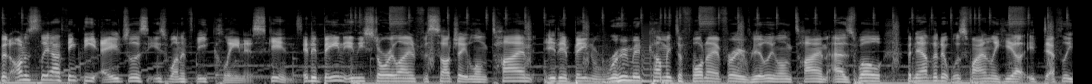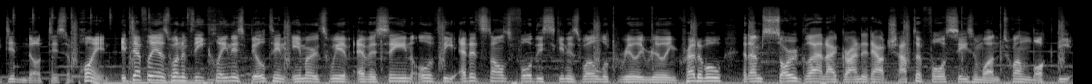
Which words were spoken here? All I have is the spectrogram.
but honestly I think the Ageless is one of the cleanest skins. It had been in the storyline for such a long time, it had been rumored coming to Fortnite for a really long time as well, but now that it was finally here, it definitely did not disappoint. It definitely has one of the cleanest built-in emotes we have ever seen, all of the edit styles for this skin as well look really really incredible, and I'm so glad I grinded out Chapter 4 Season 1 to unlock the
